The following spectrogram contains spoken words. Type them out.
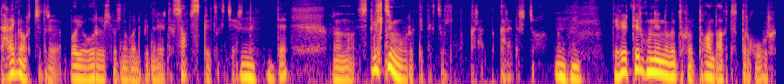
дараагийн ур чадвар буюу өөрөөр хэлбэл нөгөө бид нар ярьдаг soft skill гэж ярьдаг те. Сэтгэл зүйн үүрэг гэдэг зүйл гараад гараад ирж байгаа. Тэгэхээр тэр хүний нөгөө тухайн баг дотор хүүрэх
